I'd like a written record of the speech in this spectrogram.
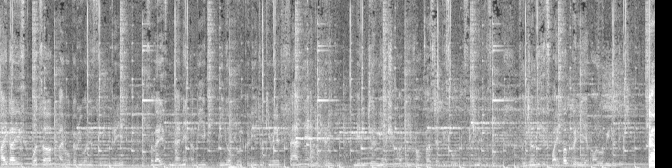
Hi guys what's up I hope everyone is doing great so guys मैंने अभी एक वीडियो अपलोड करी जो कि मेरे फ़ैन ने एडिट करी थी। मेरी जर्नी अशोका की from first episode to second episode तो जल्दी से स्वाइप अप करिए और वो वीडियो देखिए क्या?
